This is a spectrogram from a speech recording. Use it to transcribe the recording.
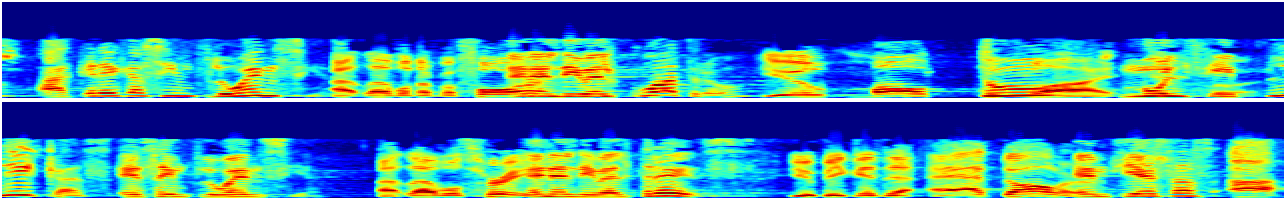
influence. agregas influencia. At level number four, En el nivel cuatro, you tú multiply influence. multiplicas esa influencia. At level three, En el nivel tres, you begin to add dollars. empiezas a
